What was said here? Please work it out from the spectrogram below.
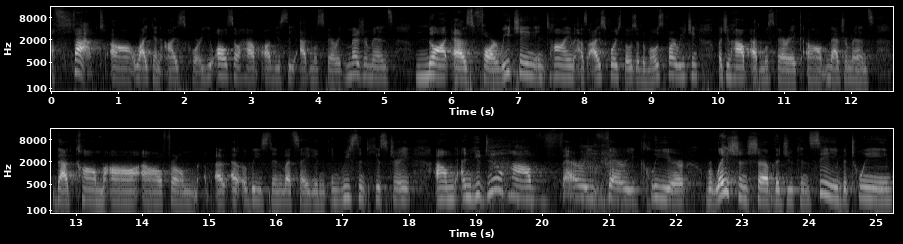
a fact uh, like an ice core. You also have obviously atmospheric measurements, not as far reaching in time as ice cores, those are the most far reaching, but you have atmospheric uh, measurements that come uh, uh from uh, at least in, let's say, in, in recent history. Um, and you do have very, very clear relationship that you can see between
